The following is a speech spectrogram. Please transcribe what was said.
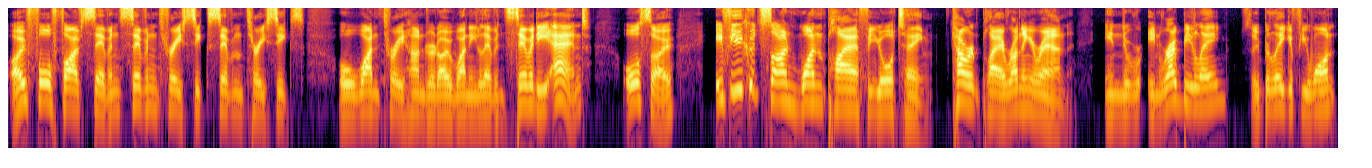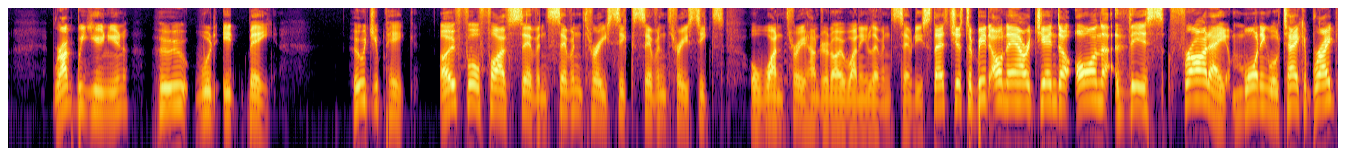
0457 736 736 or 1300 01 1170. And also, if you could sign one player for your team, current player running around in the in rugby league, Super League if you want, rugby union, who would it be? Who would you pick? 0457 736 736 or 1300 01 1170. So that's just a bit on our agenda on this Friday morning. We'll take a break.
